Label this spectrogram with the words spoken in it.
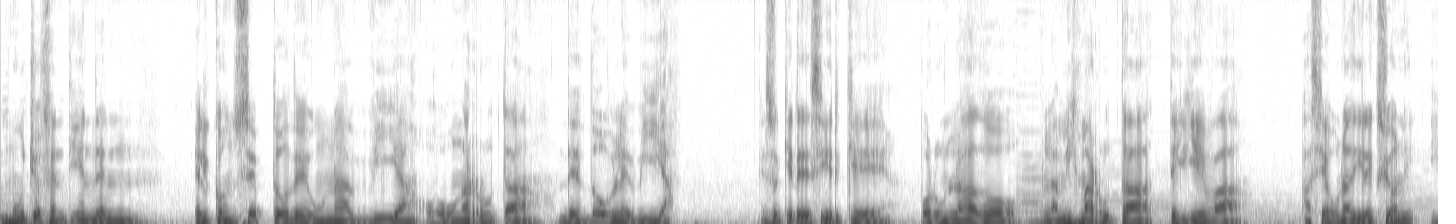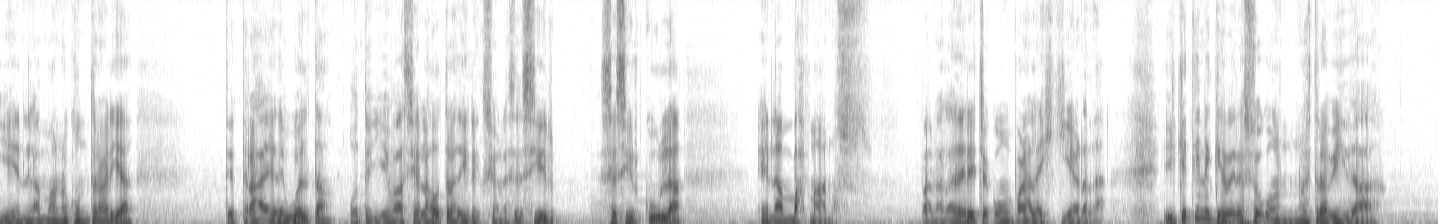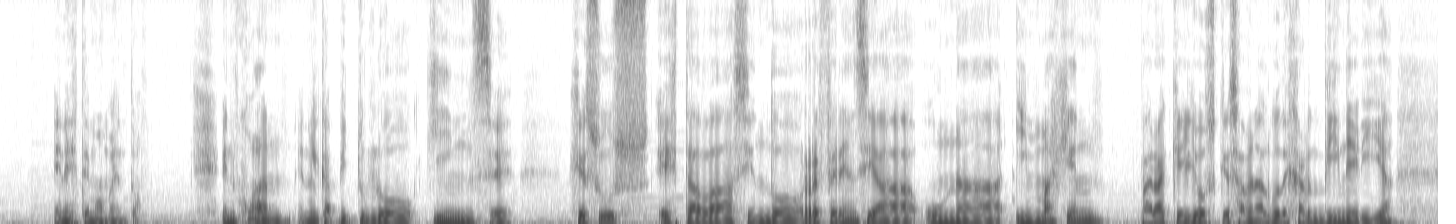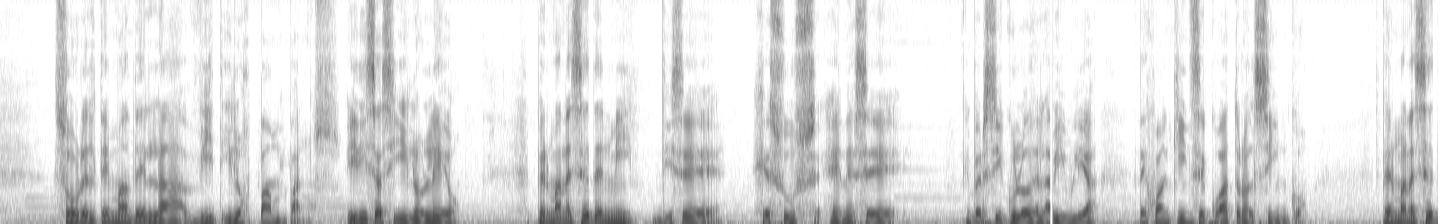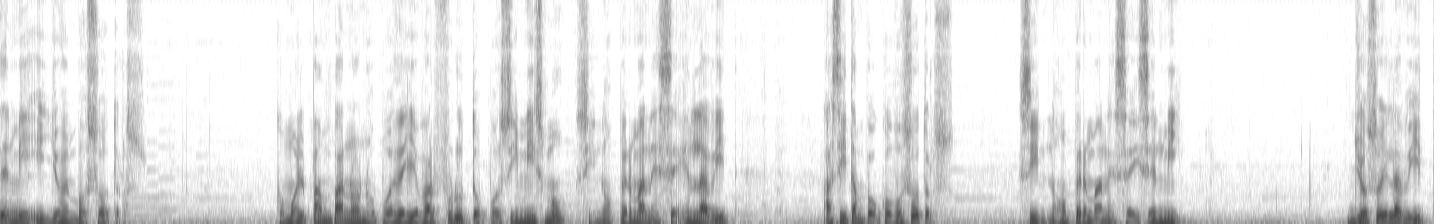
Muchos entienden el concepto de una vía o una ruta de doble vía. Eso quiere decir que por un lado la misma ruta te lleva hacia una dirección y en la mano contraria te trae de vuelta o te lleva hacia la otra dirección. Es decir, se circula en ambas manos, para la derecha como para la izquierda. ¿Y qué tiene que ver eso con nuestra vida en este momento? En Juan, en el capítulo 15, Jesús estaba haciendo referencia a una imagen para aquellos que saben algo de jardinería sobre el tema de la vid y los pámpanos. Y dice así, lo leo, permaneced en mí, dice Jesús en ese versículo de la Biblia de Juan 15, 4 al 5. Permaneced en mí y yo en vosotros. Como el pámpano no puede llevar fruto por sí mismo si no permanece en la vid, así tampoco vosotros, si no permanecéis en mí. Yo soy la vid,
